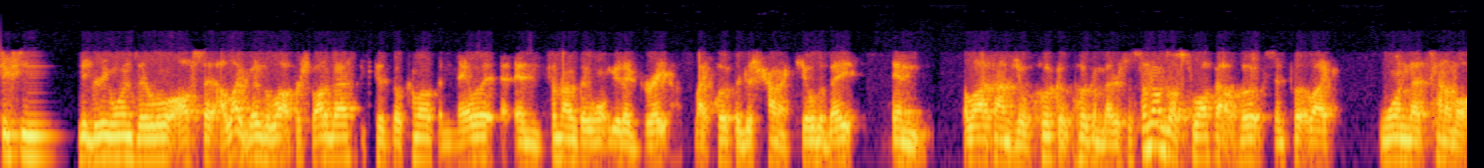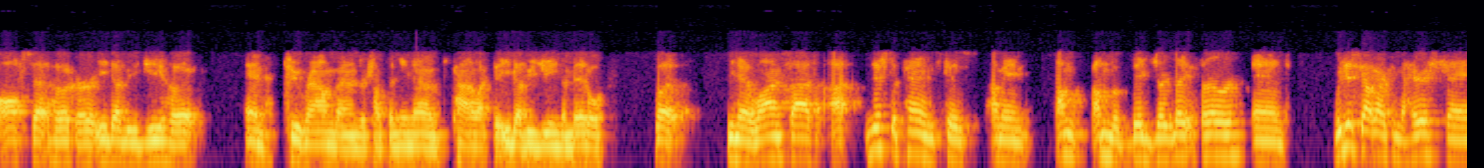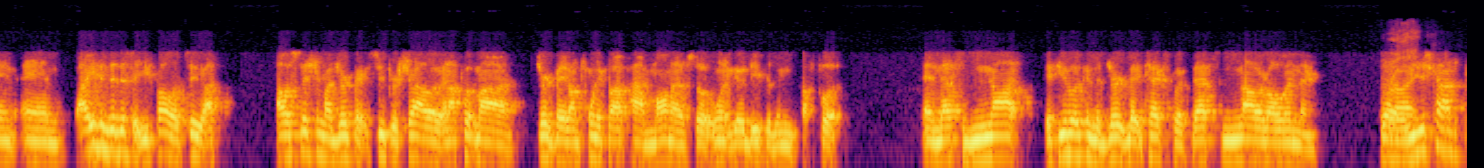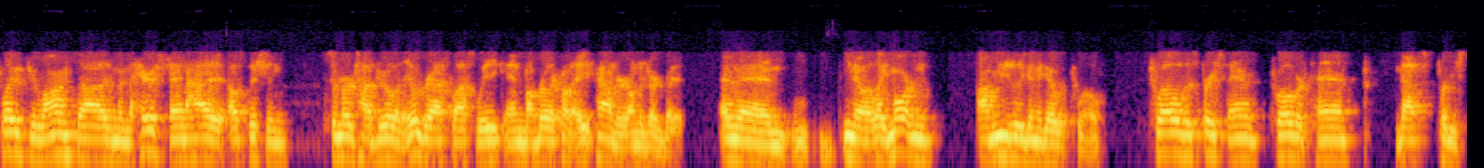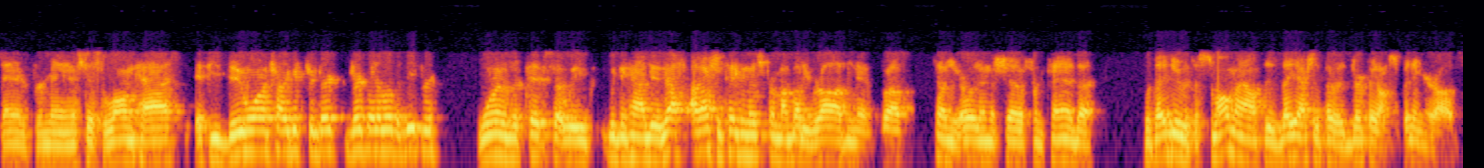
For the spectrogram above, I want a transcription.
60 degree ones. They're a little offset. I like those a lot for spotted bass because they'll come up and nail it. And sometimes they won't get a great like hook. They're just trying to kill the bait. And a lot of times you'll hook hook them better. So sometimes I'll swap out hooks and put like one that's kind of an offset hook or EWG hook and two round bones or something, you know, kind of like the EWG in the middle. But, you know, line size, I, just depends because, I mean, I'm, I'm a big jerkbait thrower and we just got back from the Harris chain and I even did this at Eufaula too. I, I was fishing my jerkbait super shallow and I put my jerk bait on 25 pound mono so it wouldn't go deeper than a foot. And that's not, if you look in the jerk bait textbook, that's not at all in there. So right. you just kind of have to play with your line size. And then the Harris fan, I had, I was fishing submerged hydrilla and eelgrass last week, and my brother caught an eight pounder on the jerk bait. And then, you know, at Lake Martin, I'm usually going to go with 12. 12 is pretty standard, 12 or 10 that's pretty standard for me. It's just long cast. If you do want to try to get your jerk, jerk bait a little bit deeper, one of the tips that we we've been kind of doing. I've actually taken this from my buddy Rob. You know, what I was telling you earlier in the show from Canada. What they do with the smallmouth is they actually throw the jerk bait on spinning rods,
